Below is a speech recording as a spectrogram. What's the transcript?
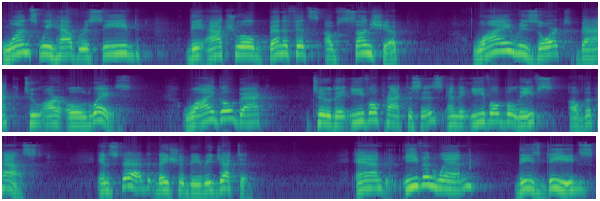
once we have received the actual benefits of sonship, why resort back to our old ways? Why go back to the evil practices and the evil beliefs of the past? Instead, they should be rejected. And even when these deeds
